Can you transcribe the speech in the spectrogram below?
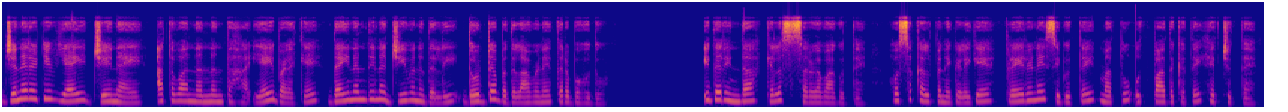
ಜನರೇಟಿವ್ ಎಐ ಜೆನ್ಐ ಅಥವಾ ನನ್ನಂತಹ ಎಐ ಬಳಕೆ ದೈನಂದಿನ ಜೀವನದಲ್ಲಿ ದೊಡ್ಡ ಬದಲಾವಣೆ ತರಬಹುದು. ಇದರಿಂದ ಕೆಲಸ ಸರಳವಾಗುತ್ತೆ, ಹೊಸ ಕಲ್ಪನೆಗಳಿಗೆ ಪ್ರೇರಣೆ ಸಿಗುತ್ತೆ ಮತ್ತು ಉತ್ಪಾದಕತೆ ಹೆಚ್ಚುತ್ತೆ.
